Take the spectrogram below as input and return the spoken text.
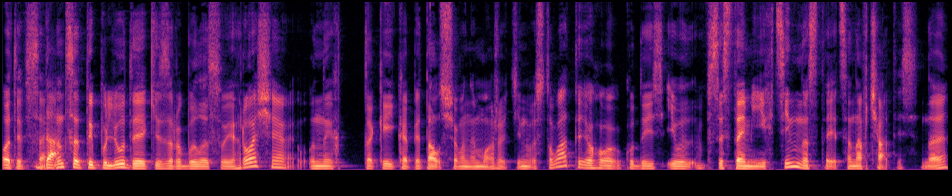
От і все. Да. Ну, Це типу люди, які заробили свої гроші, у них такий капітал, що вони можуть інвестувати його кудись, і в системі їх цінностей це навчатись, да?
